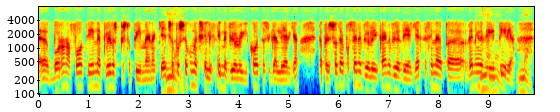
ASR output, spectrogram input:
ε, μπορώ να πω ότι είναι πλήρως πιστοποιημένα και έτσι ναι. όπως έχουμε εξελιχθεί με βιολογικότητα στην καλλιέργεια, τα περισσότερα από αυτά είναι βιολογικά, είναι βιοδιαγέρτες, είναι, ε, δεν είναι ναι, ναι. δηλητήρια. Ναι.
